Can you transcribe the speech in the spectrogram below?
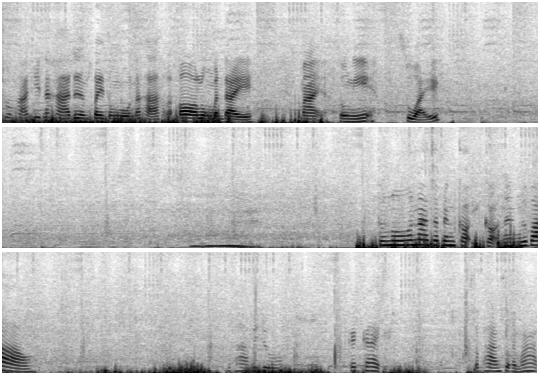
ชมพระอาทิตย์นะคะ เดินไปตรงโน้นนะคะ แล้วก็ลงบันไดมาตรงนี้สวย ตรงโน้นน่าจะเป็นเกาะอีกเกาะหนึ่งหรือเปล่า จะพาไปดูใกล้ๆสะพานสวยมาก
